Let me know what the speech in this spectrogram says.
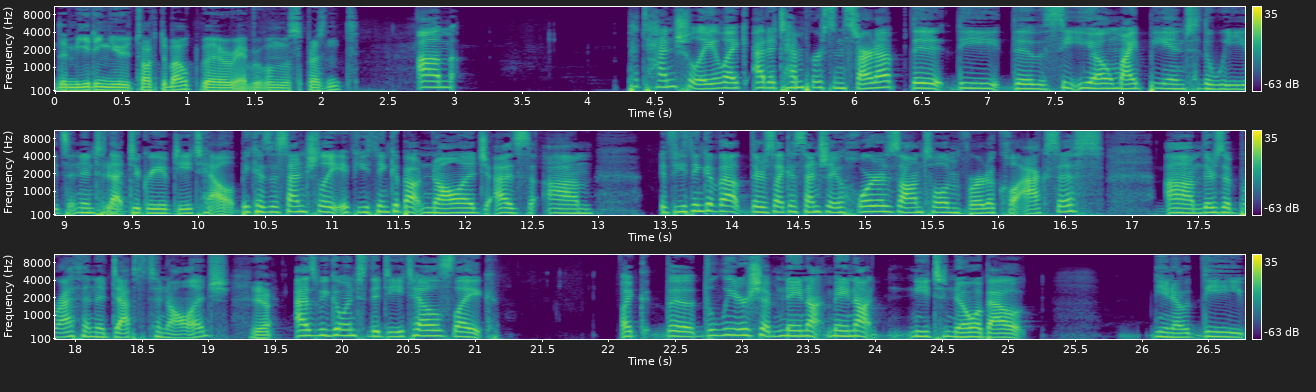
the meeting you talked about where everyone was present? Um, potentially like at a 10 person startup, the, the, the CEO might be into the weeds and into that degree of detail because essentially if you think about knowledge as, um, if you think about there's like essentially a horizontal and vertical axis, um, there's a breadth and a depth to knowledge. Yeah. As we go into the details, like, like the, the leadership may not, may not need to know about, you know, the,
